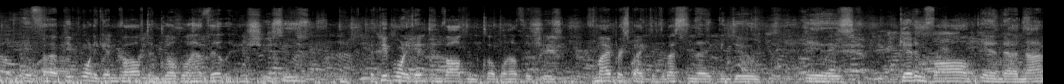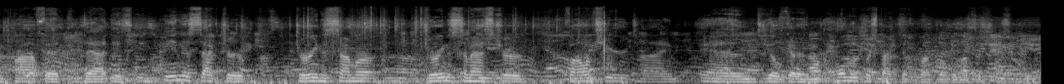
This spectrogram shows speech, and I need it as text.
if uh, people want to get involved in global health issues, if people want to get involved in global health issues, from my perspective, the best thing that they can do is get involved in a nonprofit that is in, in the sector during the summer, during the semester, volunteer your time, and you'll get a whole new perspective about global health issues.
